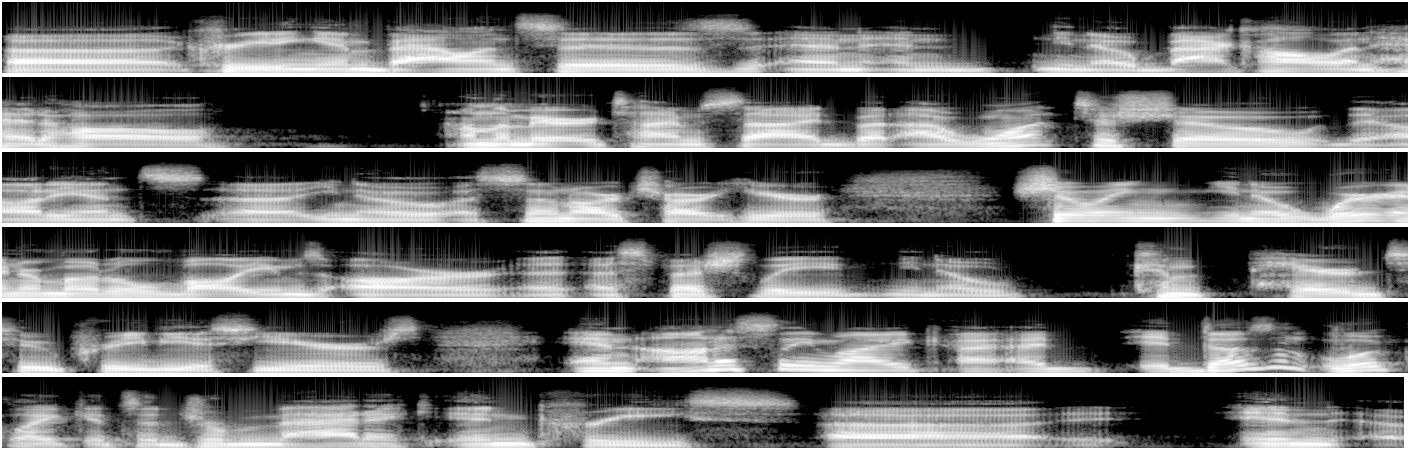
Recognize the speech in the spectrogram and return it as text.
uh, creating imbalances and and you know backhaul and head haul on the maritime side. But I want to show the audience, uh, you know, a sonar chart here, showing you know where intermodal volumes are, especially you know compared to previous years. And honestly, Mike, I, I, it doesn't look like it's a dramatic increase uh, in uh,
